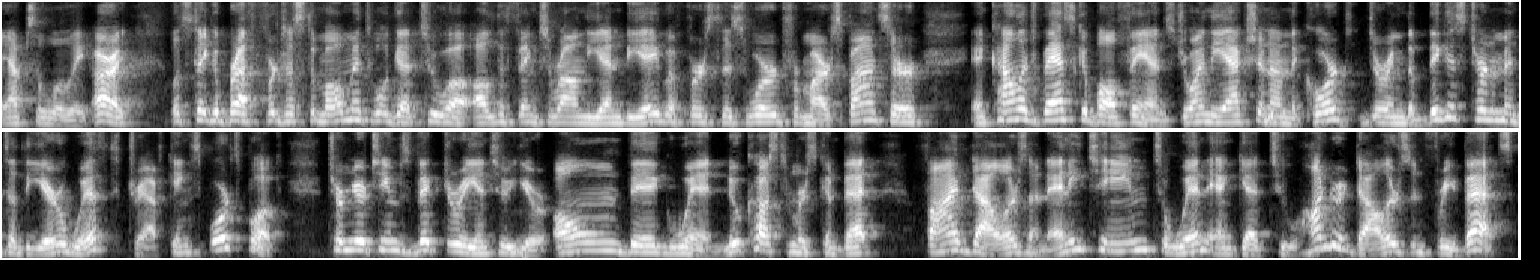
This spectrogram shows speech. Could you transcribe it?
Absolutely. All right, let's take a breath for just a moment. We'll get to uh, all the things around the NBA, but first, this word from our sponsor. And college basketball fans, join the action on the court during the biggest tournament of the year with DraftKings Sportsbook. Turn your team's victory into your own big win. New customers can bet $5 on any team to win and get $200 in free bets.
